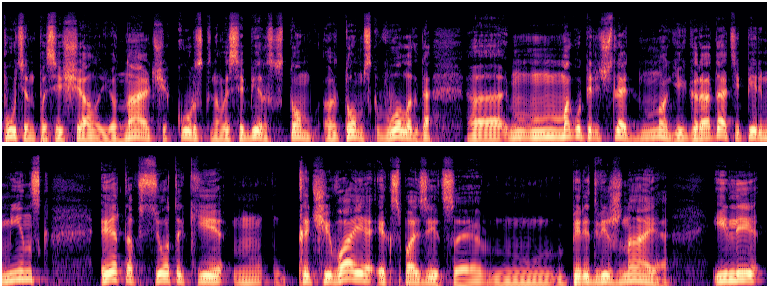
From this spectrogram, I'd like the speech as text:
Путин посещал ее. Нальчик, Курск, Новосибирск, Том, Томск, Вологда. Могу перечислять многие города. Теперь Минск. Это все-таки кочевая экспозиция, передвижная или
